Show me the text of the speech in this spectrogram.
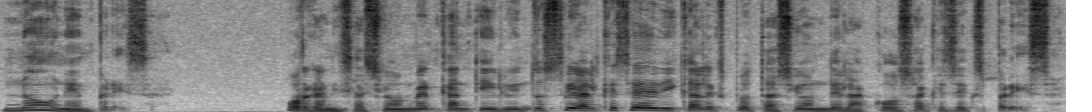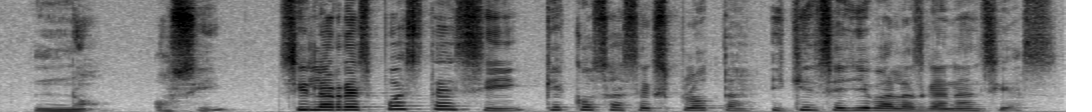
no una empresa. Organización mercantil o industrial que se dedica a la explotación de la cosa que se expresa. No, ¿o sí? Si la respuesta es sí, ¿qué cosa se explota y quién se lleva las ganancias?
